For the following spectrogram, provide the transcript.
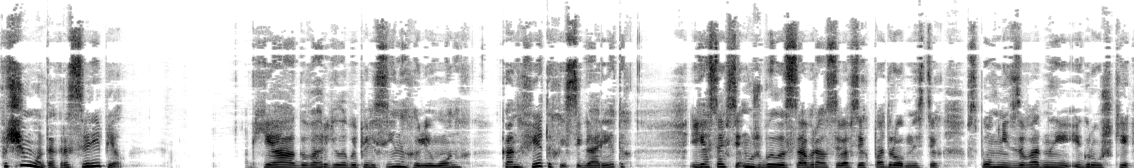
Почему он так рассверепел? Я говорил об апельсинах и лимонах, конфетах и сигаретах. Я совсем уж было собрался во всех подробностях вспомнить заводные игрушки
